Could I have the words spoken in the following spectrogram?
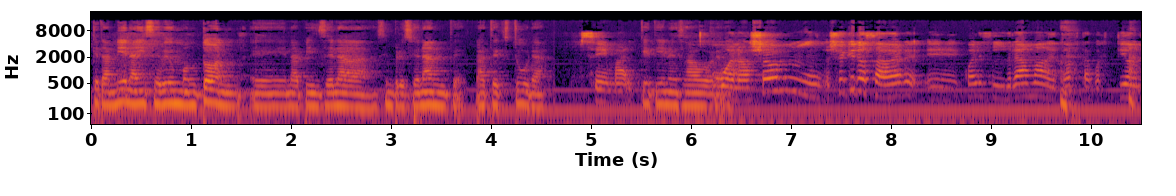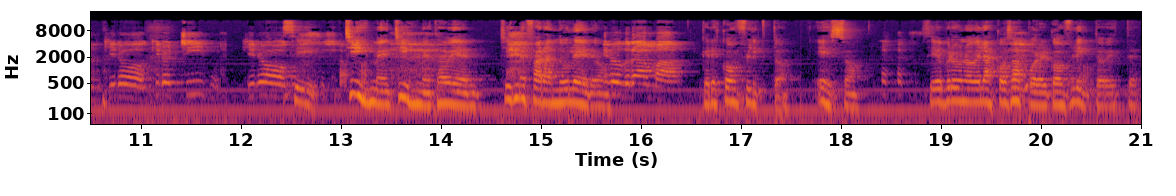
que también ahí se ve un montón eh, la pincelada, es impresionante, la textura. Sí, mal. ¿Qué tienes ahora? Bueno, yo, mm, yo quiero saber eh, cuál es el drama de toda esta cuestión. Quiero, quiero chisme, quiero... ¿cómo Sí, chisme, chisme, está bien. Chisme farandulero. Quiero drama. Querés conflicto. Eso. Siempre uno ve las cosas por el conflicto, ¿viste?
